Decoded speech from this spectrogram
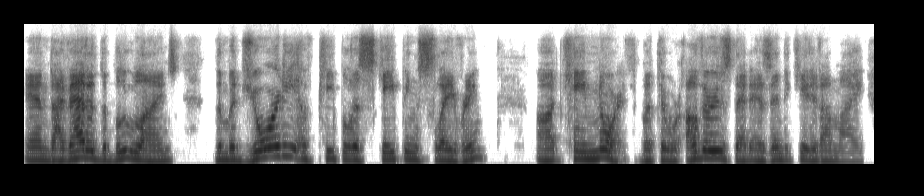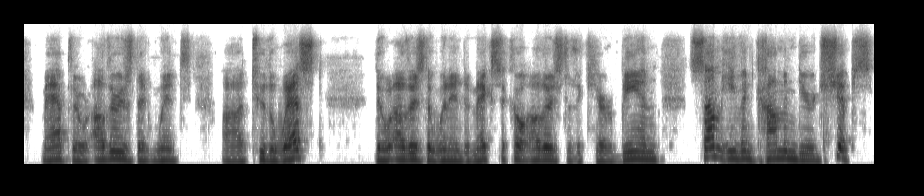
and I've added the blue lines. The majority of people escaping slavery uh, came north, but there were others that, as indicated on my map, there were others that went uh, to the west. There were others that went into Mexico, others to the Caribbean. Some even commandeered ships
